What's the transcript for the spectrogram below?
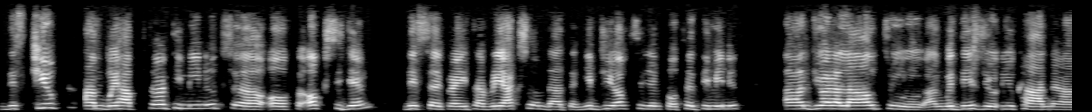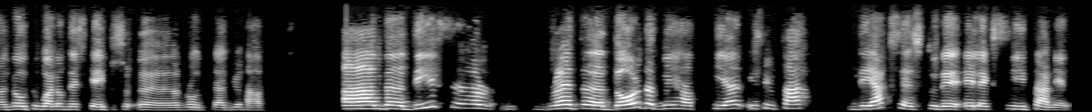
this tube and we have 30 minutes uh, of oxygen. This uh, creates a reaction that gives you oxygen for 30 minutes and you are allowed to, and with this you, you can uh, go to one of the escape uh, route that you have. And uh, this red door that we have here is in fact the access to the LHC tunnel.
